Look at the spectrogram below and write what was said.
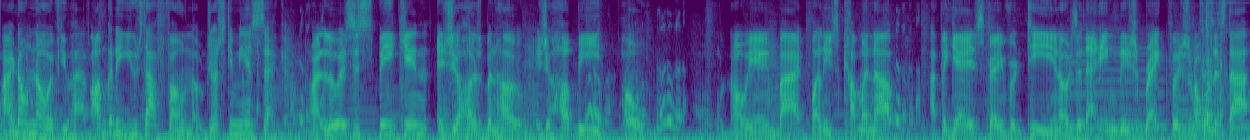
I don't know if you have. I'm gonna use that phone though. Just give me a second. All right, Lewis is speaking. Is your husband home? Is your hubby home? Oh, no, he ain't back. Well, he's coming up. I forget his favorite tea, you know, is it that English breakfast? You might want to start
